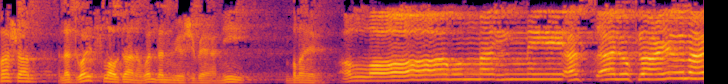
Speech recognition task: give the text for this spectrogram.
پاشان لە دوای سڵاودانەوە لە نوێژی بەیانی بڵێ. اللهم إني أسألك علما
